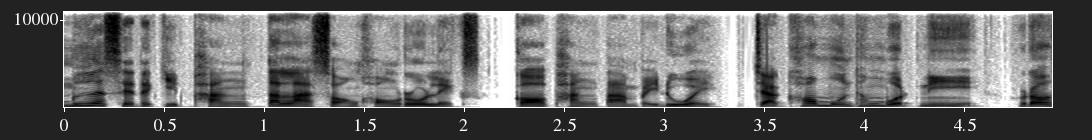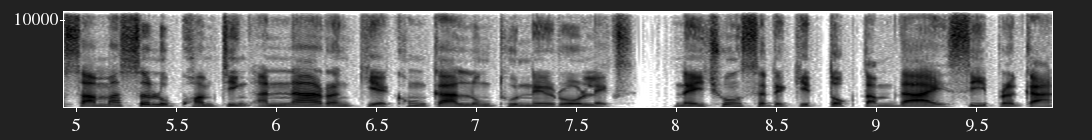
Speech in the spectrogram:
เมื่อเศรษฐกิจพังตลาด 2 ของ Rolex ก็พังตามไปด้วย จากข้อมูลทั้งหมดนี้ เราสามารถสรุปความจริงอันน่ารังเกียจของการลงทุนใน Rolex ในช่วงเศรษฐกิจตกต่ำได้ 4 ประการ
